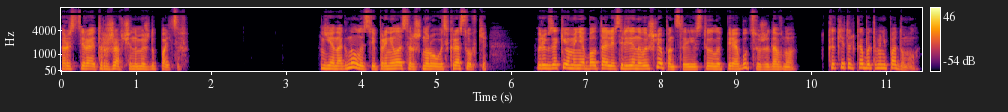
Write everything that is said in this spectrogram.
растирает ржавчину между пальцев. Я нагнулась и принялась расшнуровывать кроссовки. В рюкзаке у меня болтались резиновые шлепанцы, и стоило переобуться уже давно. Как я только об этом не подумала.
